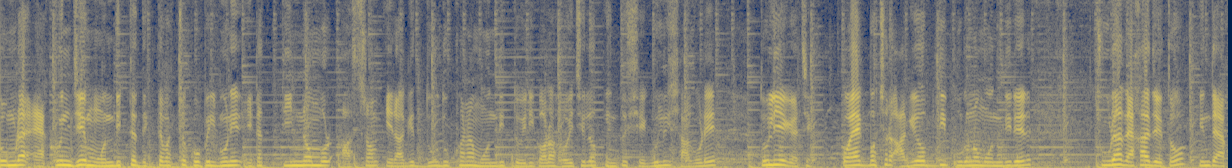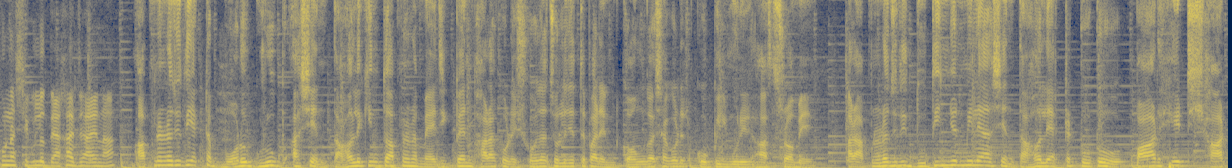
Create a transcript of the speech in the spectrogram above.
তোমরা এখন যে মন্দিরটা দেখতে পাচ্ছ কপিল মুনির, এটা তিন নম্বর আশ্রম। এর আগে দু দুখানা মন্দির তৈরি করা হয়েছিল, কিন্তু সেগুলি সাগরে তলিয়ে গেছে। কয়েক বছর আগে অবধি পুরনো মন্দিরের চূড়া দেখা যেত, কিন্তু এখন আর সেগুলো দেখা যায় না। আপনারা যদি একটা বড় গ্রুপ আসেন, তাহলে কিন্তু আপনারা ম্যাজিক ভ্যান ভাড়া করে সোজা চলে যেতে পারেন গঙ্গাসাগরের কপিলমুনির আশ্রমে। আর আপনারা যদি দু তিনজন মিলে আসেন, তাহলে একটা টোটো পার হেড ষাট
